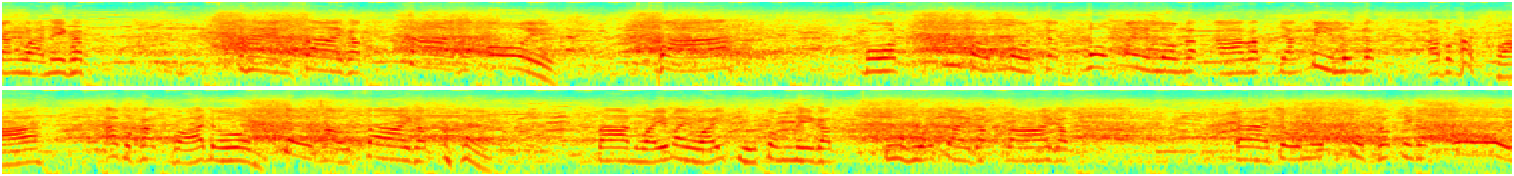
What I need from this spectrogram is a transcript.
จังหวะนี้ครับแทงซ้ายครับซ้ายครับโอ้ย หมดหรือหมดหมดครับลงไม่ลงครับอาครับยังมีลุ้นครับอัปคัดขวาอัปคัดขวาโดนเจอเข่าซ้ายครับต้านไหวไม่ไหวอยู่ตรงนี้ครับดูหัวใจครับซ้ายครับแต่โจนเล็บตุกครับนี่ครับโอ้ย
